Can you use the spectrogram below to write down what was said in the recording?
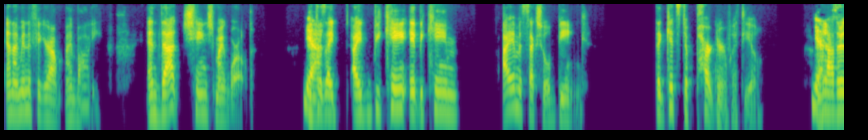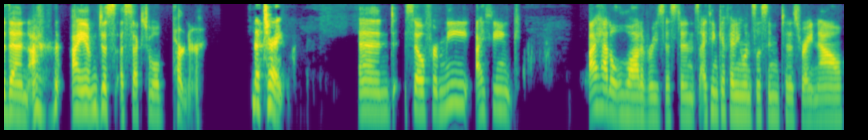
and I'm going to figure out my body. And that changed my world. Yeah. Because I I became it became I am a sexual being that gets to partner with you. Yes. Rather than I, I am just a sexual partner. That's right. And so for me, I think I had a lot of resistance. I think if anyone's listening to this right now,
